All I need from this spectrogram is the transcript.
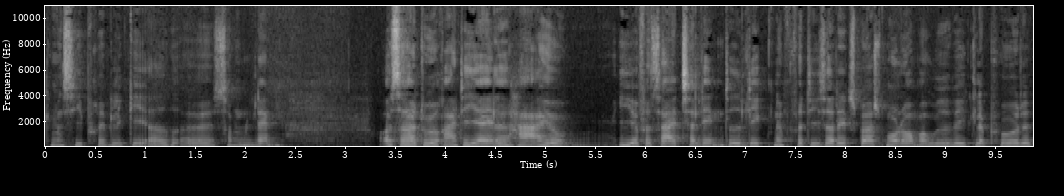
kan man sige, privilegeret øh, som land. Og så har du jo ret i, at alle har jo i og for sig talentet liggende, fordi så er det et spørgsmål om at udvikle på det.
